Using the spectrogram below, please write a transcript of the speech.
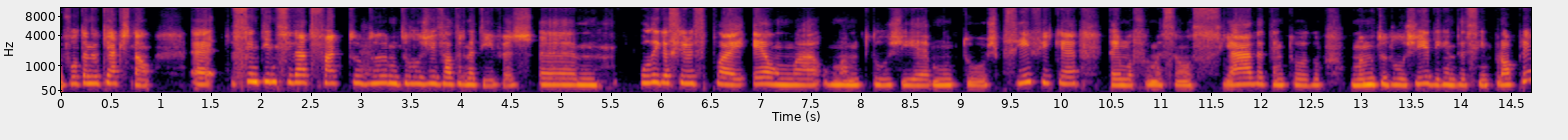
voltando aqui à questão, uh, senti necessidade de facto de metodologias alternativas. Um, o Liga Serious Play é uma, uma metodologia muito específica, tem uma formação associada, tem toda uma metodologia, digamos assim, própria.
